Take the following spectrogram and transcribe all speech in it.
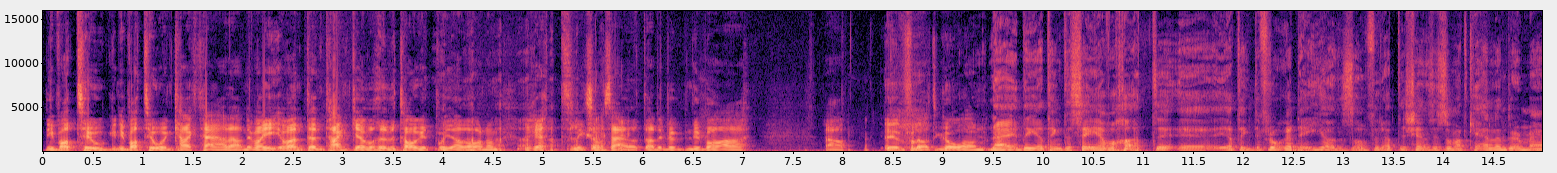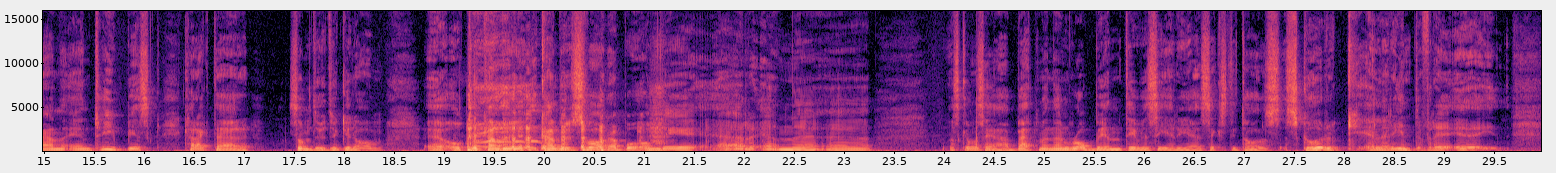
Ni bara tog, ni bara tog en karaktär där. Det var, det var inte en tanke överhuvudtaget på att göra honom rätt liksom så här. Utan det, ni bara... Ja, Eh, förlåt, go on. Nej, det jag tänkte säga var att eh, jag tänkte fråga dig Jönsson, för att det känns ju som att Calendar Man är en typisk karaktär som du tycker om. Eh, och kan du, kan du svara på om det är en, eh, vad ska man säga, Batman and Robin TV-serie 60-tals skurk eller inte? För det eh,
